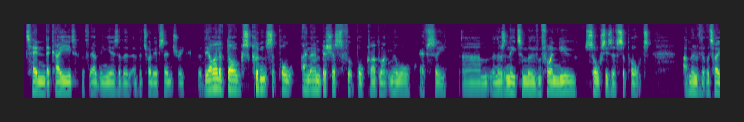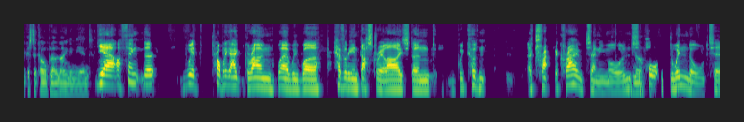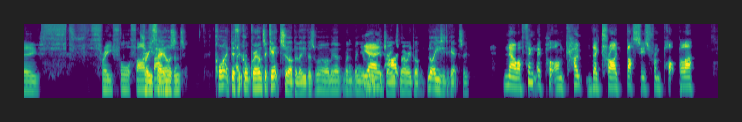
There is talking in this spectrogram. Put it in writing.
1910 decade, of the opening years of the, of the 20th century, that the Isle of Dogs couldn't support an ambitious football club like Millwall FC. Um, and there was a need to move and find new sources of support. A move that would take us to Coldblow Lane in the end. Yeah, I think that we'd probably outgrown where we were heavily industrialized and we couldn't attract the crowds anymore, and No. support dwindled to three, four, five, Three thousand. Quite a difficult ground to get to, I believe, as well. I mean, when, when you Yeah, read the James Murray book, not easy to get to. No, I think they put on coat. They tried buses from Poplar.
